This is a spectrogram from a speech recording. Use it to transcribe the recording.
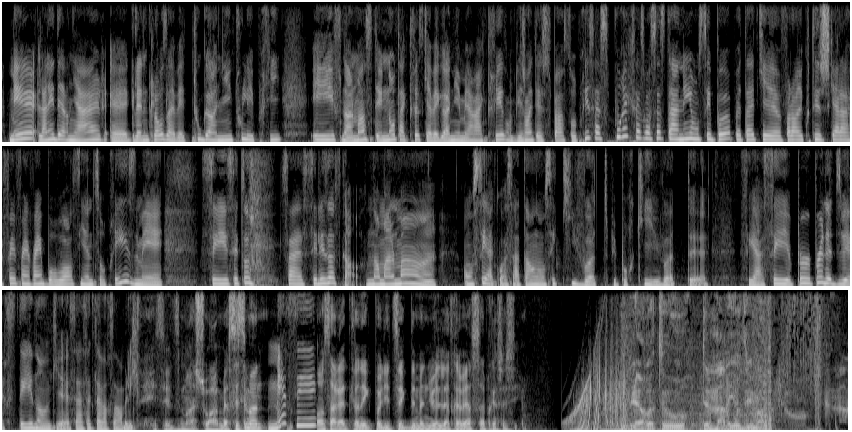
Mais l'année dernière, euh, Glenn Close avait tout gagné, tous les prix. Et finalement, c'était une autre actrice qui avait gagné meilleure actrice. Donc, les gens étaient super surpris. Ça se pourrait que ça soit ça cette année, on sait pas. Peut-être qu'il va falloir écouter jusqu'à la fin, fin, fin pour voir s'il y a une surprise. Mais c'est c'est tout. ça- C'est les Oscars. Normalement, euh, on sait à quoi s'attendre. On sait qui vote puis pour qui il vote. Euh, C'est assez peu, peu de diversité. Donc, euh, c'est à ça que ça va ressembler. Et c'est dimanche soir. Merci, Simone. Merci. On s'arrête. Chronique politique d'Emmanuel Latraverse après ceci. Le retour de Mario Dumont.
